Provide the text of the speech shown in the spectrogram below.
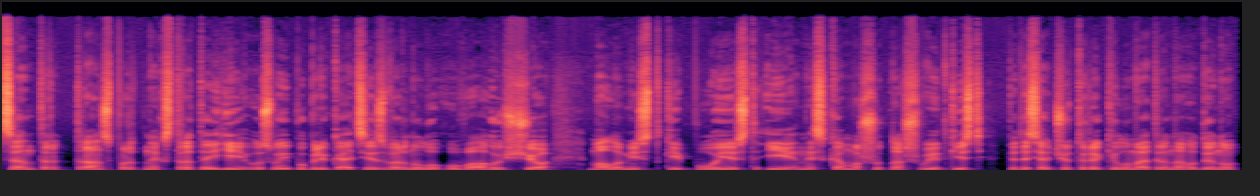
Центр транспортних стратегій у своїй публікації звернуло увагу, що маломісткий поїзд і низька маршрутна швидкість 54 км на годину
